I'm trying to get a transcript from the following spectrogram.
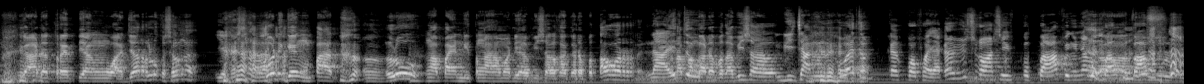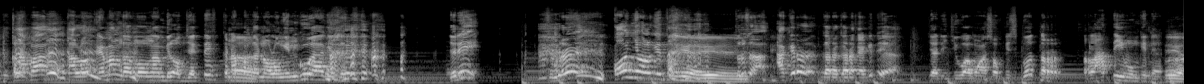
nggak ada trade yang wajar lu kesel nggak? Ya kesel. Gue di geng 4 lu ngapain di tengah sama dia abisal kagak dapet tower? Nah, kenapa itu. nggak dapet abisal? Di channel gua itu kayak kebanyakan itu suka ngasih ngebah pengennya ngebah ngebah mulu kenapa? Kalau emang nggak mau ngambil objektif kenapa nggak nolongin gua gitu? Jadi sebenarnya konyol gitu Iya, iya, iya. terus akhirnya gara-gara kayak gitu ya jadi jiwa masokis gua ter terlatih mungkin ya Iya.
